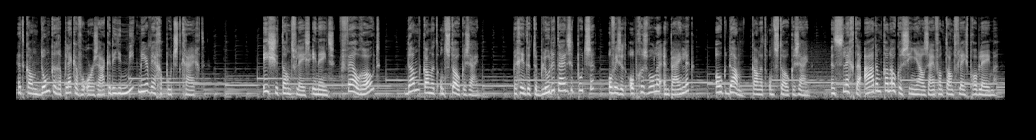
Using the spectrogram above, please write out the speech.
Het kan donkere plekken veroorzaken die je niet meer weggepoetst krijgt. Is je tandvlees ineens felrood? Dan kan het ontstoken zijn. Begint het te bloeden tijdens het poetsen of is het opgezwollen en pijnlijk? Ook dan kan het ontstoken zijn. Een slechte adem kan ook een signaal zijn van tandvleesproblemen.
